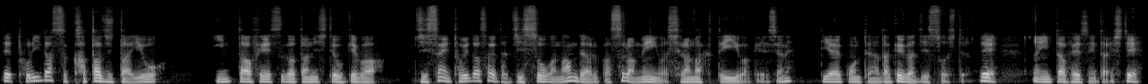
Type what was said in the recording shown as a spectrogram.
で、取り出す型自体をインターフェース型にしておけば、実際に取り出された実装が何であるかすらメインは知らなくていいわけですよね。DI コンテナだけが実装してる。で、そのインターフェースに対して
